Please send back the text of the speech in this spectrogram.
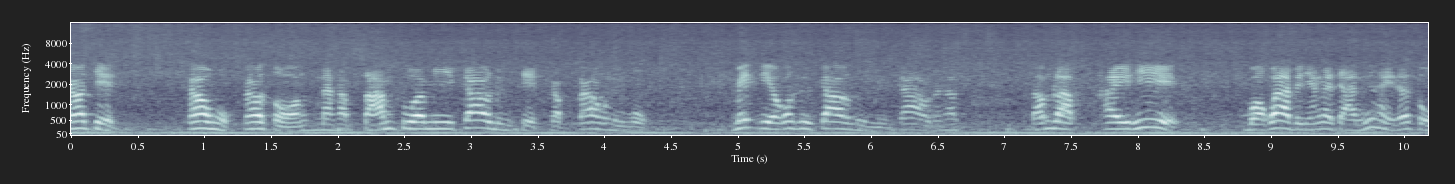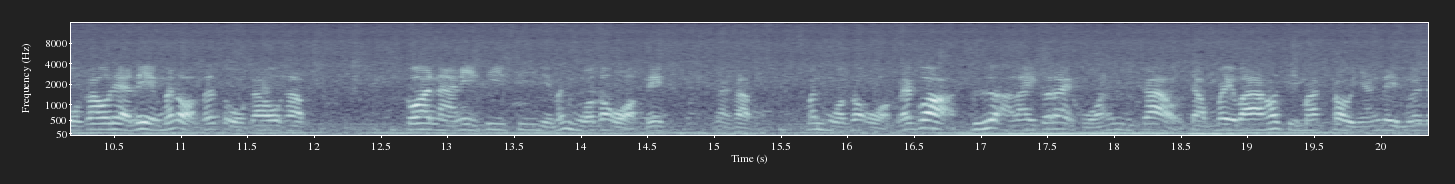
เก้าเจ็ดเก้าหกเก้าสองนะครับสามตัวมีเก้าหนึ่งเจ็ดกับเก้าหนึ่งหกเม็ดเดียวก็คือเก้าหนึ่งหนึ่งเก้านะครับสำหรับใครที่ บอกว่าเป็นยังอาจารย์ที่ให้ตะโตเก่าแท้เลขมันออกตะโตเก่าครับก้อนหนานี่ซีซีเนี่ยมันหัวก็ออกเด้นะครับ มันหัวก็ออก แล้วก็ซื้ออะไรก็ได้ขอให้มีเก้าจำไว้ว่าเขาสิมักเก้ายังได้เมื่อ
